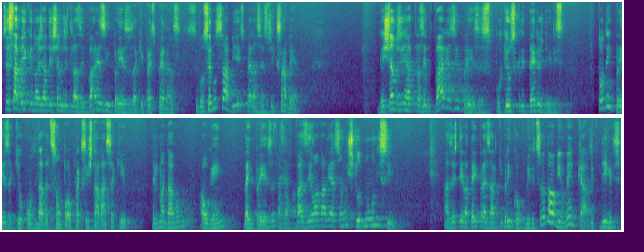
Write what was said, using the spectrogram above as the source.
Você sabia que nós já deixamos de trazer várias empresas aqui para a Esperança? Se você não sabia, Esperança, fique sabendo. Deixamos de trazer várias empresas, porque os critérios deles. Toda empresa que eu convidava de São Paulo para que se instalasse aqui, eles mandavam alguém da empresa fazer, fazer uma avaliação, um estudo no município. Às vezes teve até empresário que brincou comigo e disse: Ô Dalvinho, vem cá, diga, ele disse,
